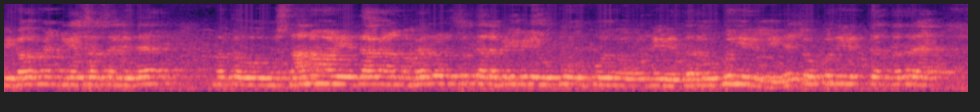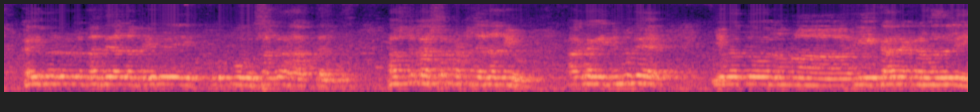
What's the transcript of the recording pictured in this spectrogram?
ಈ ಗೌರ್ಮೆಂಟ್ ಗೆಸ್ಟ್ ಹೌಸಲ್ಲಿದ್ದೆ ಮತ್ತು ಸ್ನಾನ ಮಾಡಿ ಇದ್ದಾಗ ನಮ್ಮ ಬೆರಳು ಸುತ್ತೆಲ್ಲ ಬಿಳಿ ಬಿಳಿ ಉಪ್ಪು ಉಪ್ಪು ನೀರಿರ್ತದೆ ಉಪ್ಪು ನೀರಿರಲಿ. ಎಷ್ಟು ಉಪ್ಪು ನೀರಿತ್ತು ಅಂತಂದರೆ ಕೈ ಬೆರಳುಗಳ ಮಧ್ಯೆ ಎಲ್ಲ ಬಿಳಿ ಬಿಳಿ ಉಪ್ಪು ಸಂಗ್ರಹ ಆಗ್ತಾ ಇತ್ತು ಅಷ್ಟು ಕಷ್ಟಪಟ್ಟ ಜನ ನೀವು. ಹಾಗಾಗಿ ನಿಮಗೆ ಇವತ್ತು ನಮ್ಮ ಈ ಕಾರ್ಯಕ್ರಮದಲ್ಲಿ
